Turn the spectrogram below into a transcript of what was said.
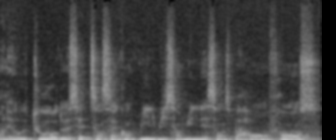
On est autour de 750 000, 800 000 naissances par an en France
